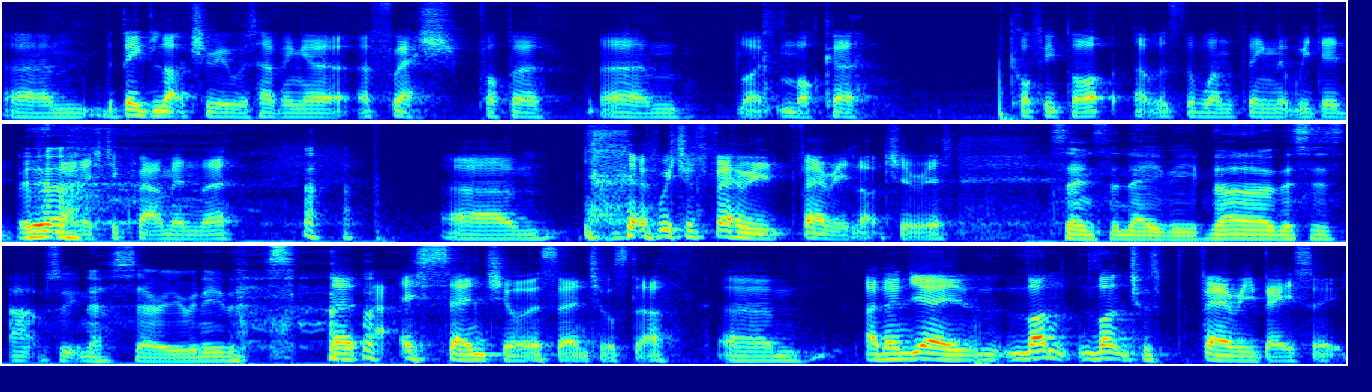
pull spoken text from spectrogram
Um, the big luxury was having a, a fresh, proper um, like mocha coffee pot. That was the one thing that we did yeah. manage to cram in there. um, which was very, very luxurious. Saying to the Navy, no, no, this is absolutely necessary. We need this. uh, essential, essential stuff. Um, and then, yeah, lunch, lunch was very basic.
